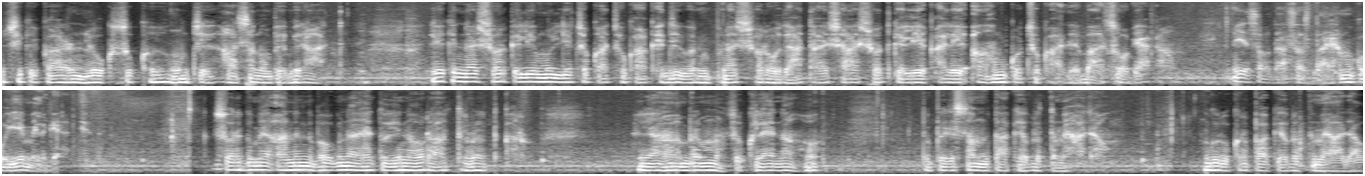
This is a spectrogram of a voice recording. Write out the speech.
उसी के कारण लोग सुख, ऊँचे आसनों पे विराज लेकिन नश्वर के लिए मूल्य चुका चुका के जीवन नश्वर हो जाता है। शाश्वत के लिए खाली अहम को चुका दे, बस हो गया काम। ये सौदा सस्ता है, हमको ये मिल गया। स्वर्ग में आनंद भोगना है तो ये नवरात्र व्रत करो। यहाँ ब्रह्म सुख लेना हो तो फिर समता के व्रत में आ जाओ। गुरु कृपा के व्रत में आ जाओ।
